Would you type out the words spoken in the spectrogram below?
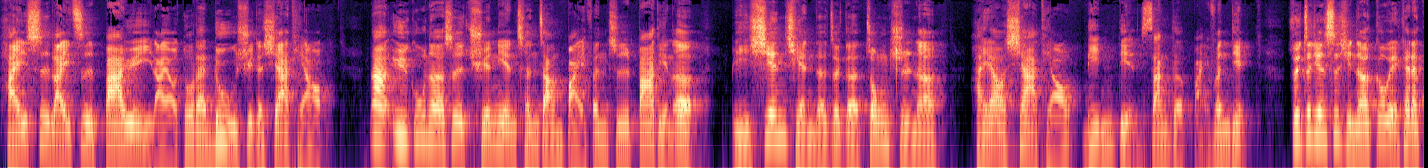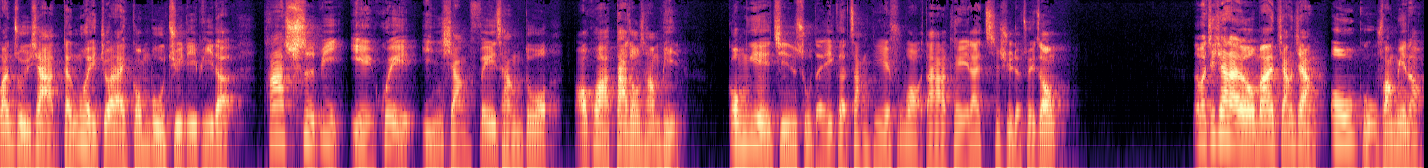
还是来自八月以来哦，都在陆续的下调。那预估呢是全年成长百分之八点二，比先前的这个中值呢还要下调零点三个百分点。所以这件事情呢，各位也可以来关注一下，等会就要来公布 GDP 的。它势必也会影响非常多，包括大宗商品、工业金属的一个涨跌幅哦，大家可以来持续的追踪。那么接下来呢，我们来讲讲欧股方面哦。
